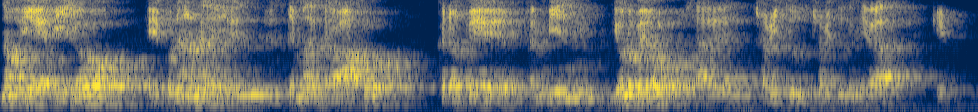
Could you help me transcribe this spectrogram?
No, y, y luego, eh, el, el tema del trabajo, creo que también yo lo veo, o sea, en chavitos o chavitos de mi edad, que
